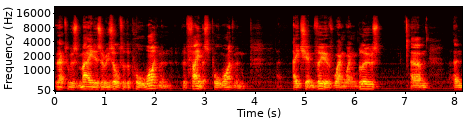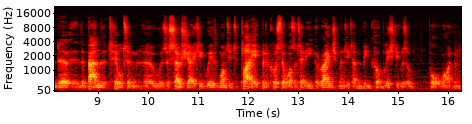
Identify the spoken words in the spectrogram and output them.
that was made as a result of the Paul Whiteman, the famous Paul Whiteman HMV of Wang Wang Blues. Um, and uh, the band that Hylton uh, was associated with wanted to play it, but of course there wasn't any arrangement, it hadn't been published, it was a Paul Whiteman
